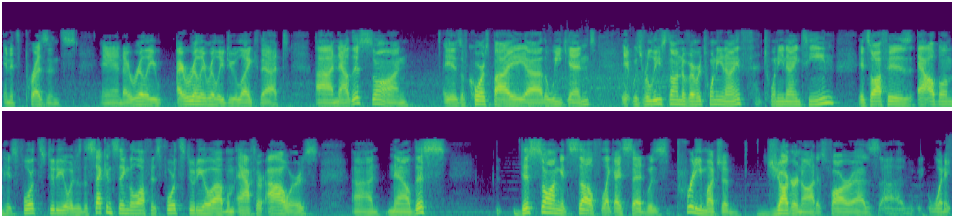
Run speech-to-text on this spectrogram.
in its presence, and I really I really really do like that. Uh, now this song is of course by uh, The Weeknd. It was released on November 29th, 2019. It's off his album, his fourth studio. It was the second single off his fourth studio album, After Hours. Uh, now this this song itself, like I said, was pretty much a juggernaut as far as uh, what it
